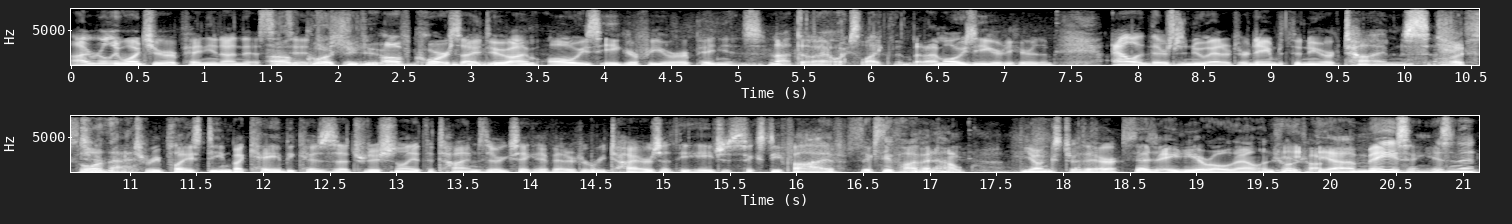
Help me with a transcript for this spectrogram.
I really want your opinion on this. It's Of course you do. Of course I do. I'm always eager for your opinions. Not that I always like them, but I'm always eager to hear them. Alan, there's a new editor named at the New York Times. I saw to, that. to replace Dean Baquet because uh, traditionally at the Times their executive editor retires at the age of 65. 65 and out. Youngster there. Says 80 year old Alan Chartock. Yeah, amazing, isn't it?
